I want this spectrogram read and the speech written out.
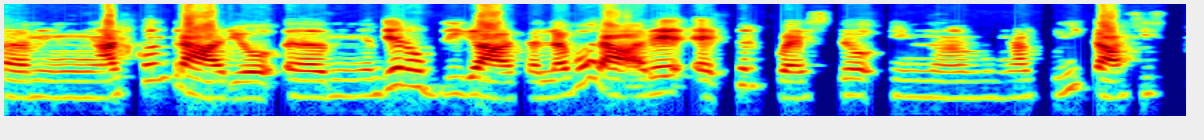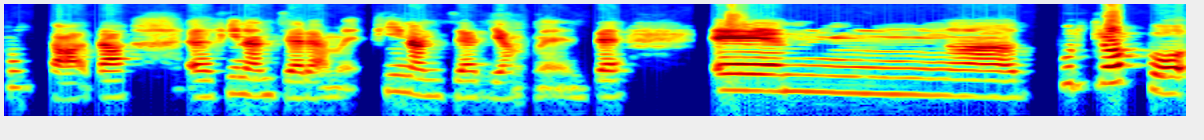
ehm, al contrario ehm, viene obbligata a lavorare e per questo in, in alcuni casi sfruttata eh, finanziariamente. finanziariamente. E, ehm, purtroppo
